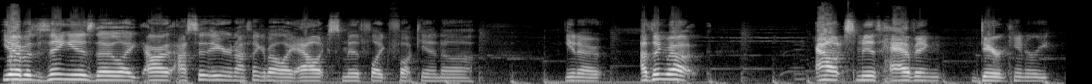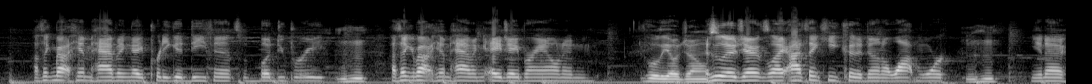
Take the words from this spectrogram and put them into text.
Yeah, but the thing is though, like I, I sit here and I think about like Alex Smith, like fucking, uh, you know, I think about Alex Smith having Derrick Henry. I think about him having a pretty good defense with Bud Dupree. Mm-hmm. I think about him having AJ Brown and Julio Jones. Julio Jones. Like I think he could have done a lot more. Mm-hmm. You know,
